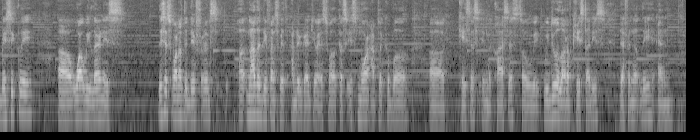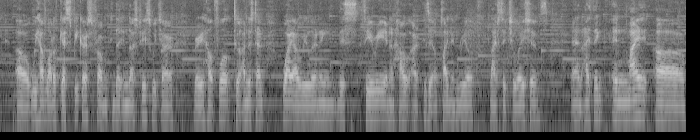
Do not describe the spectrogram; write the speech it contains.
basically, uh, what we learn is this is one of the difference, another difference with undergraduate as well, because it's more applicable uh, cases in the classes. So we, we do a lot of case studies, definitely, and uh, we have a lot of guest speakers from the industries, which are very helpful to understand why are we learning this theory and then how are, is it applied in real life situations. And I think in my uh,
